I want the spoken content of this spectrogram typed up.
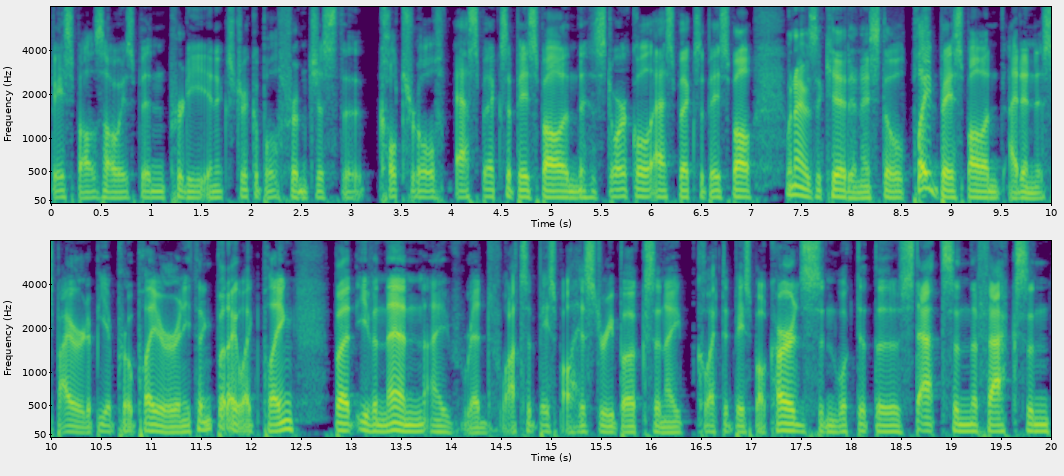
baseball's always been pretty inextricable from just the cultural aspects of baseball and the historical aspects of baseball. When I was a kid and I still played baseball and I didn't aspire to be a pro player or anything, but I liked playing. But even then, I read lots of baseball history books and I collected baseball cards and looked at the stats and the facts and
